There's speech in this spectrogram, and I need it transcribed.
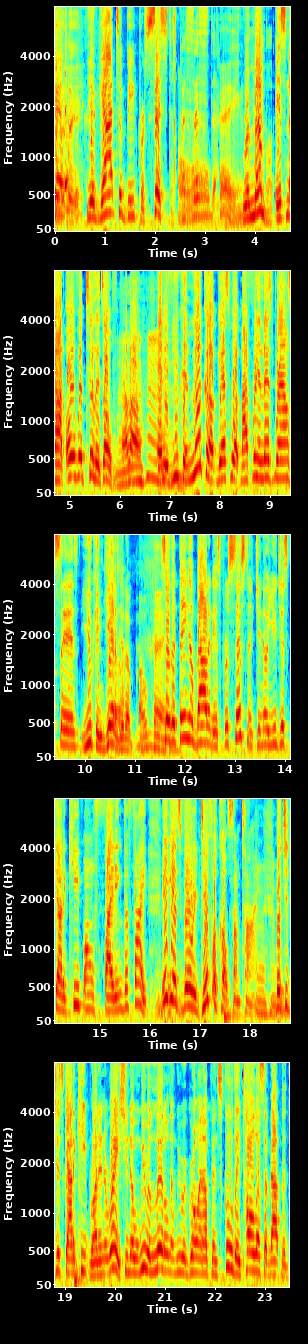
definitely. You got to be persistent. Persistent. Okay. Remember, it's not over till it's over. Hello. Mm-hmm. And if you can look up, guess what? My friend Les Brown says you can get up. Get up. Okay. So the thing about it is persistent. You know, you just got to keep on fighting the fight. It gets very difficult sometimes, Mm-hmm. but you just got to keep running the race. You know, when we were little and we were growing up in school, they told us about the,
